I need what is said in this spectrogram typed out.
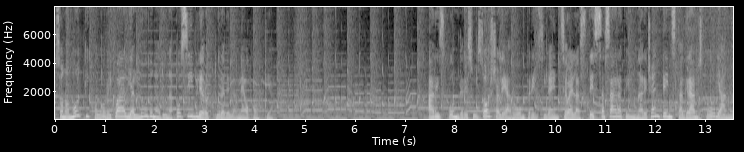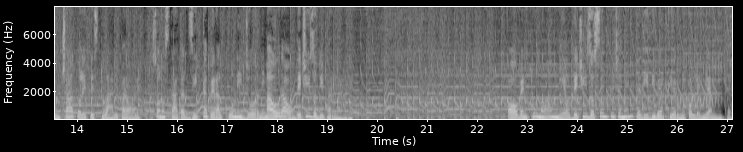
sono molti coloro i quali alludono ad una possibile rottura della neocoppia. A rispondere sui social e a rompere il silenzio è la stessa Sara che in una recente Instagram story ha annunciato le testuali parole, sono stata zitta per alcuni giorni ma ora ho deciso di parlare. Ho 21 anni e ho deciso semplicemente di divertirmi con le mie amiche.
